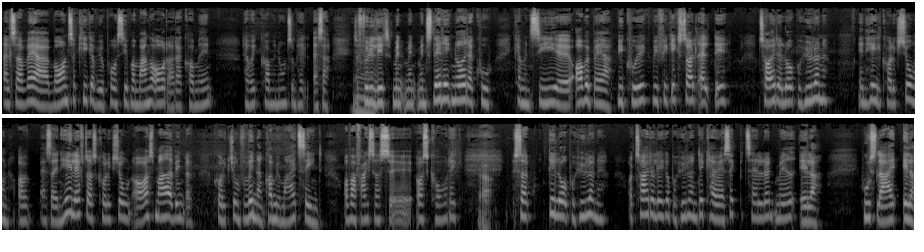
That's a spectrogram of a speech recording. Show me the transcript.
Altså hver morgen, så kigger vi jo på at se, hvor mange ordre der er kommet ind. Der er jo ikke kommet nogen som helst. Altså selvfølgelig lidt, men, men, men slet ikke noget, der kunne, kan man sige, øh, oppebære. Vi, kunne ikke, vi fik ikke solgt alt det tøj, der lå på hylderne. En hel kollektion, og, altså en hel efterårskollektion, og også meget af vinterkollektion, for vinteren kom jo meget sent, og var faktisk også, øh, også kort, ikke? Ja. Så det lå på hylderne, og tøj, der ligger på hylderne, det kan jeg altså ikke betale løn med, eller husleje, eller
